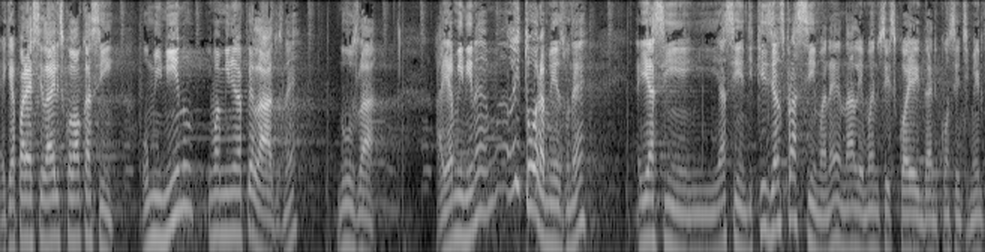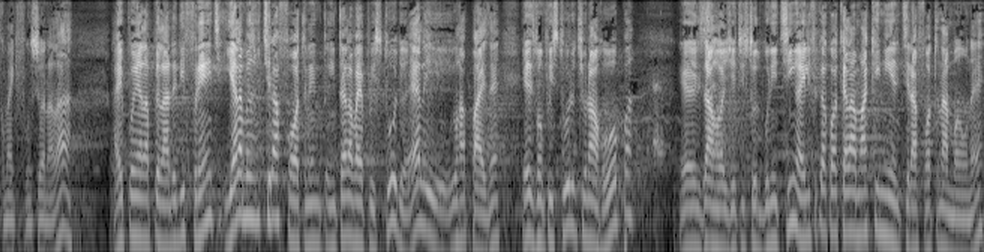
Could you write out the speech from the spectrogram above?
é que aparece lá eles colocam assim, um menino e uma menina pelados, né? Nus lá. Aí a menina é uma leitora mesmo, né? E assim, e assim, de 15 anos para cima, né? Na Alemanha, não sei se qual é a idade de consentimento, como é que funciona lá. Aí põe ela pelada de frente e ela mesmo tira a foto, né? Então ela vai pro estúdio, ela e, e o rapaz, né? Eles vão pro estúdio, tiram a roupa, eles ajeitam o estúdio bonitinho, aí ele fica com aquela maquininha de tirar foto na mão, né?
